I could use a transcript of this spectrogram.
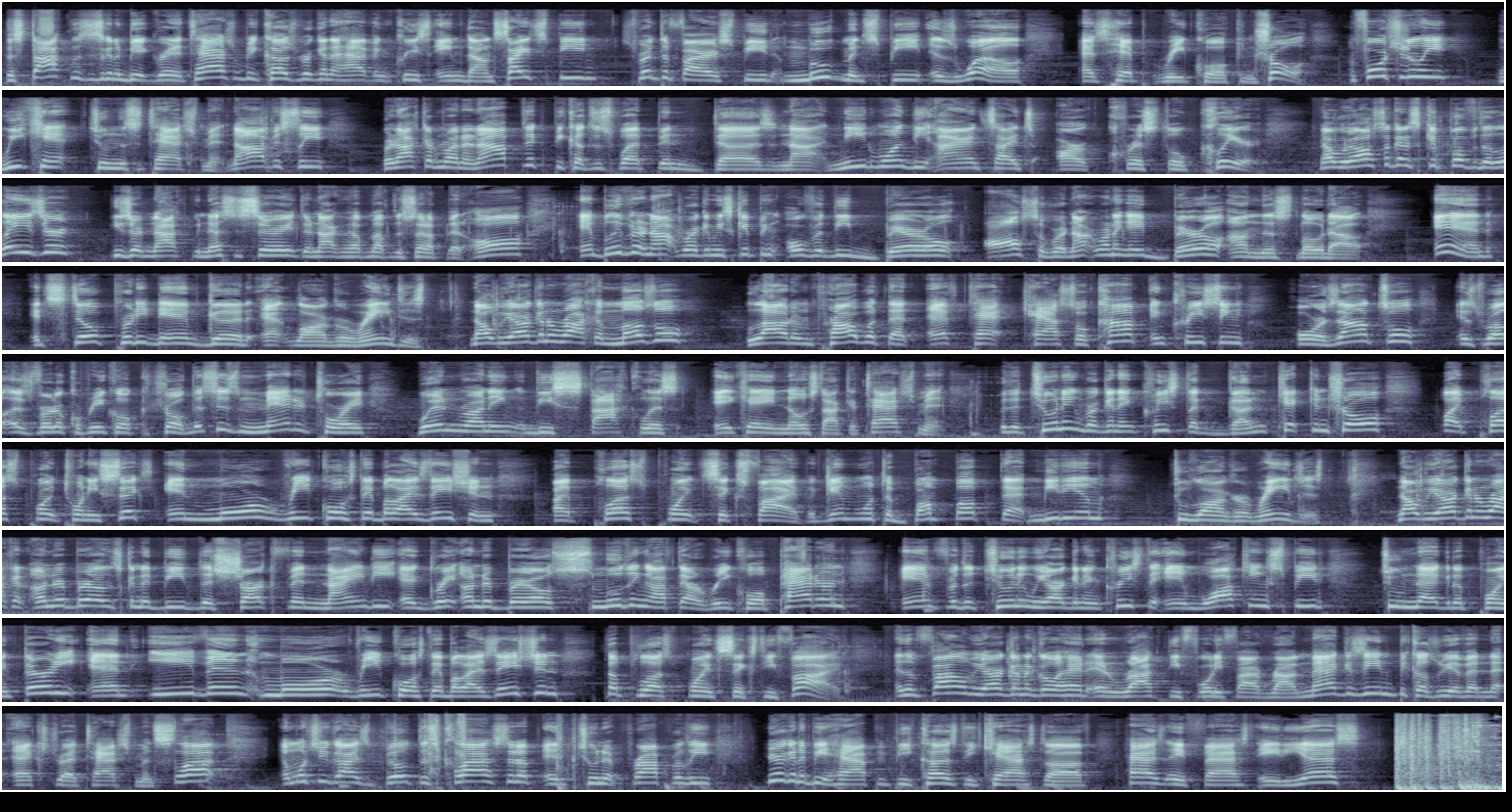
the stockless is going to be a great attachment because we're going to have increased aim down sight speed, sprint to fire speed, movement speed, as well as hip recoil control. Unfortunately, we can't tune this attachment. Now, obviously, we're not going to run an optic because this weapon does not need one. The iron sights are crystal clear. Now, we're also going to skip over the laser. These are not going to be necessary. They're not going to help me out the setup at all. And believe it or not, we're going to be skipping over the barrel also. We're not running a barrel on this loadout. And it's still pretty damn good at longer ranges. Now, we are going to rock a muzzle, loud and proud with that F-TAC Castle comp, increasing horizontal as well as vertical recoil control. This is mandatory when running the stockless, aka no stock attachment. With the tuning, we're going to increase the gun kick control by plus 0.26 and more recoil stabilization by plus 0.65. Again, we want to bump up that medium to longer ranges. Now we are going to rock an underbarrel. It's going to be the Shark Fin 90, a great underbarrel, smoothing out that recoil pattern. And for the tuning, we are going to increase the aim walking speed to negative 0.30 and even more recoil stabilization to plus 0.65. And then finally, we are going to go ahead and rock the 45 round magazine because we have an extra attachment slot. And once you guys build this class setup and tune it properly, you're going to be happy because the Kastov has a fast ADS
